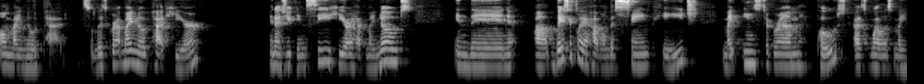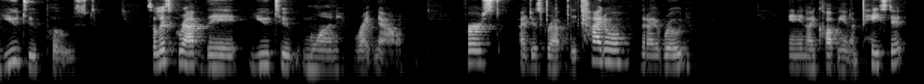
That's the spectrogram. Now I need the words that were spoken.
on my notepad. So let's grab my notepad here. And as you can see here, I have my notes. And then uh, basically I have on the same page my Instagram post as well as my YouTube post. So let's grab the YouTube one right now. First, I just grab the title that I wrote and I copy and I paste it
